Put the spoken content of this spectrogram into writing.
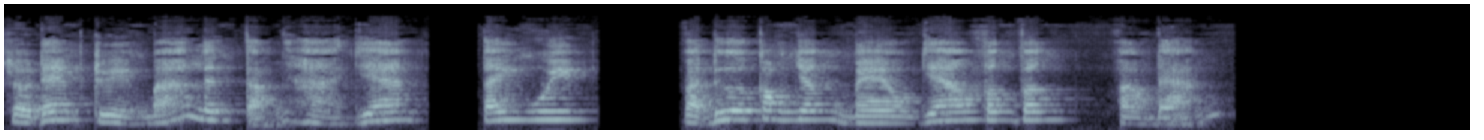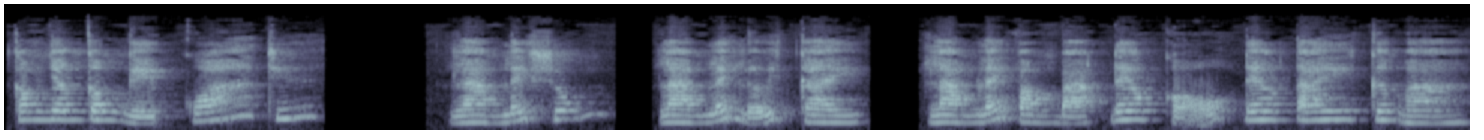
rồi đem truyền bá lên tận Hà Giang, Tây Nguyên và đưa công nhân mèo, dao vân vân vào đảng. Công nhân công nghiệp quá chứ. Làm lấy súng, làm lấy lưỡi cày, làm lấy vòng bạc đeo cổ, đeo tay cơ mà.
